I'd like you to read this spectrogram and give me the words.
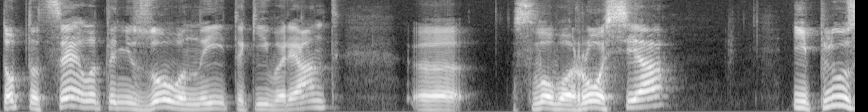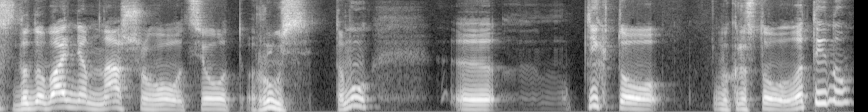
Тобто це латинізований такий варіант е, слова Росія і плюс з додаванням нашого цього от Русь. Тому е, ті, хто використовує латину,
